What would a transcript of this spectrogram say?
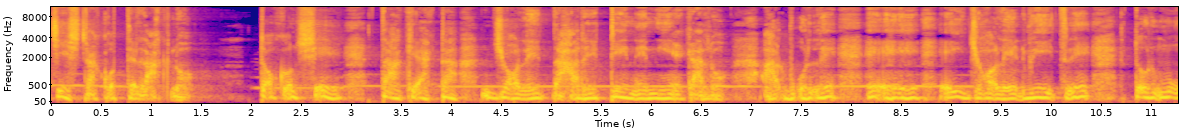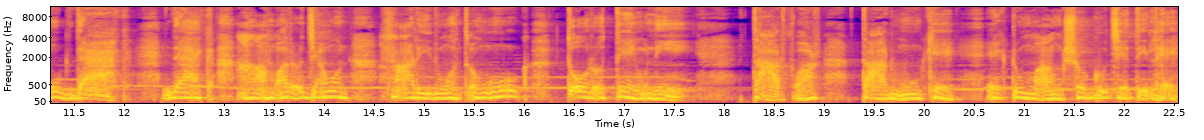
চেষ্টা করতে লাগল। তখন সে তাকে একটা জলের ধারে টেনে নিয়ে গেল আর বললে, "এ- এ- এই জলের ভিতরে তোর মুখ দেখ দেখ, আমারও যেমন হাঁড়ির মতো মুখ, তোরও তেমনি। তারপর তার মুখে একটু মাংস গুজে দিলে।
